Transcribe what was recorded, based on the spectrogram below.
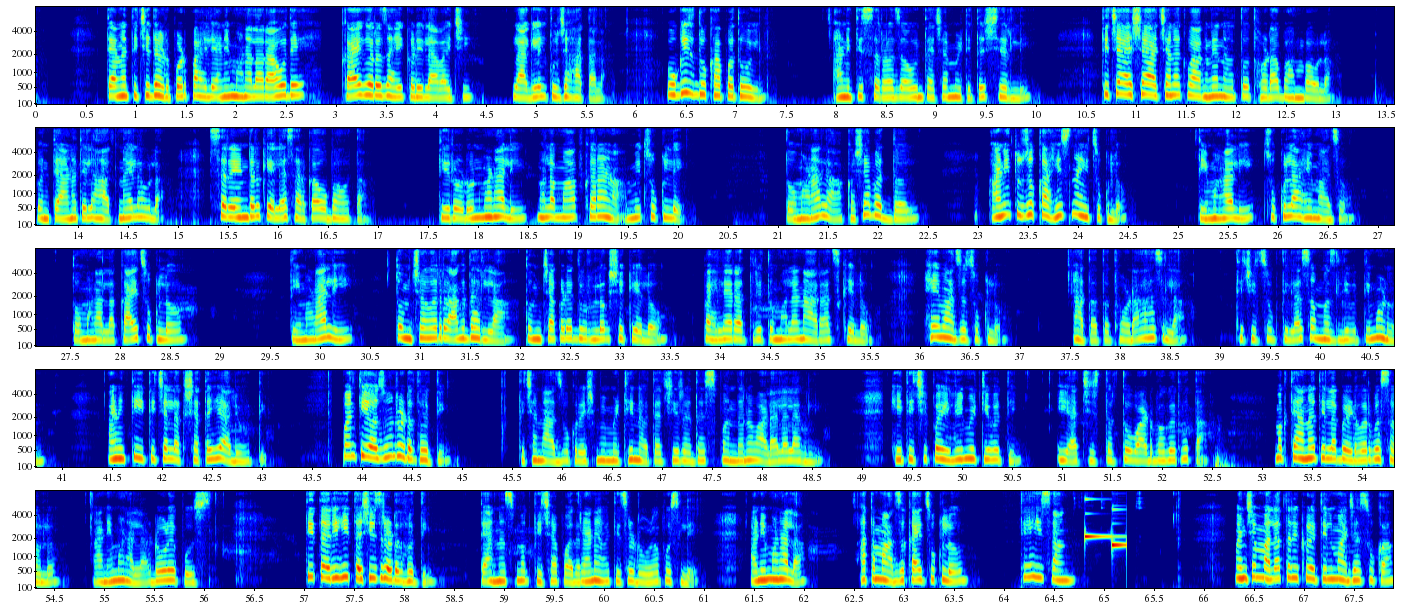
त्यानं तिची धडपड पाहिली आणि म्हणाला राहू दे. काय गरज आहे कडी लावायची? लागेल तुझ्या हाताला. उगीच दुखापत होईल. आणि ती सरळ जाऊन त्याच्या मिठीतच शिरली. तिच्या अशा अचानक वागण्यानं तो थोडा भांबावला पण त्यानं तिला हात नाही लावला. सरेंडर केल्यासारखा उभा होता. ती रडून म्हणाली मला माफ करा ना मी चुकले. तो म्हणाला कशाबद्दल? आणि तुझं काहीच नाही चुकलं. ती म्हणाली चुकलं आहे माझं. तो म्हणाला काय चुकलं? ती म्हणाली तुमच्यावर राग धरला तुमच्याकडे दुर्लक्ष केलं पहिल्या रात्री तुम्हाला नाराज केलं. हे माझं चुकलं. आता तो थोडा हसला. तिची चूक तिला समजली होती म्हणून. आणि ती तिच्या लक्षातही आली होती. पण ती अजून रडत होती. तिच्या नाजूक रेशमी मिठीनं त्याची हृदयस्पंदनं वाढायला लागली. ही तिची पहिली मिठी होती. याचीच तर तो वाट बघत होता. मग त्यानं तिला बेडवर बसवलं आणि म्हणाला डोळे पुस. ती तरीही तशीच रडत होती. त्यानंच मग तिच्या पदरानं तिचं डोळं पुसले आणि म्हणाला आता माझं काय चुकलं? तेही सांग. म्हणजे मला तरी कळतील माझ्या चुका.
